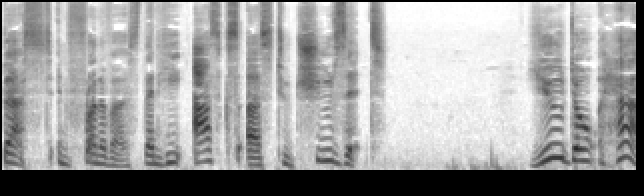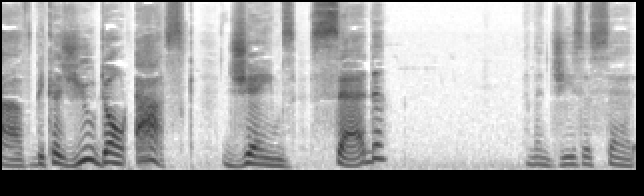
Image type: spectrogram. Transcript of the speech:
best in front of us, then he asks us to choose it. You don't have because you don't ask, James said. And then Jesus said,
